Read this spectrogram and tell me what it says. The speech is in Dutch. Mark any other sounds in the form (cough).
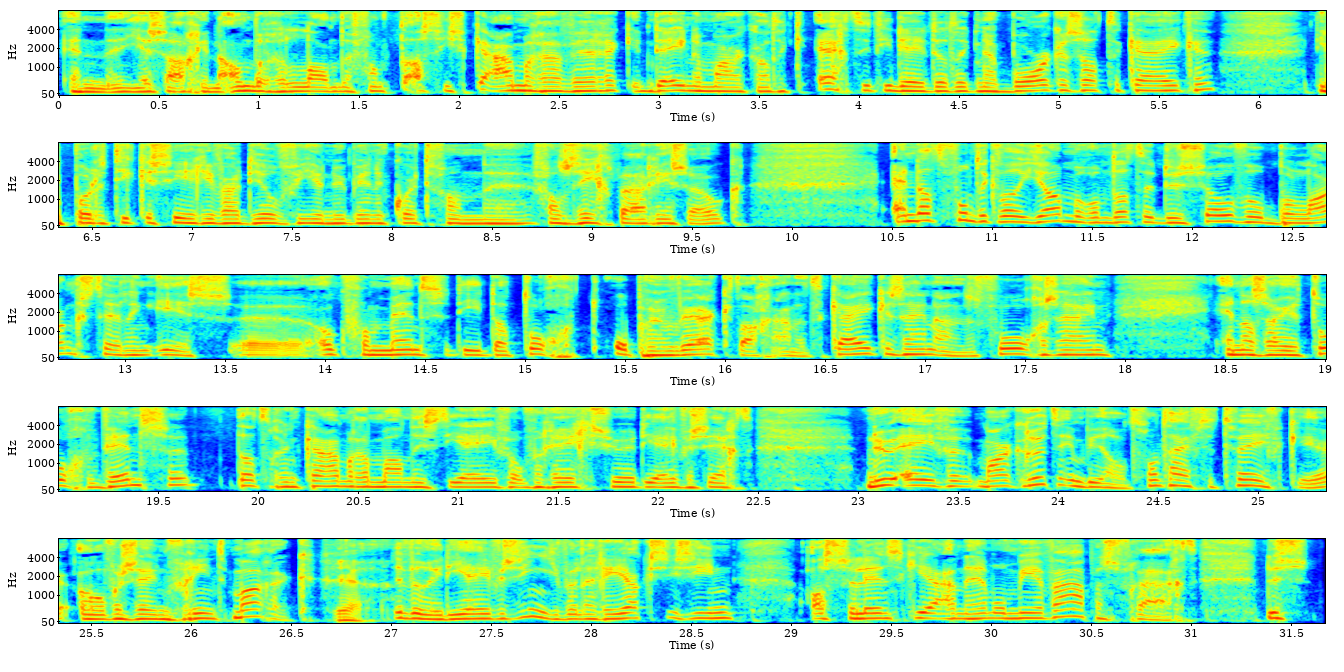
En je zag in andere landen fantastisch camerawerk. In Denemarken had ik echt het idee dat ik naar Borgen zat te kijken. Die politieke serie waar deel 4 nu binnenkort van, uh, van zichtbaar is ook. En dat vond ik wel jammer, omdat er dus zoveel belangstelling is. Uh, ook van mensen die dat toch op hun werkdag aan het kijken zijn, aan het volgen zijn. En dan zou je toch wensen dat er een cameraman is die even, of een regisseur die even zegt. Nu even Mark Rutte in beeld. Want hij heeft het twee keer over zijn vriend Mark. Ja. Dan wil je die even zien. Je wil een reactie zien als Zelensky aan hem om meer wapens vraagt. Dus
